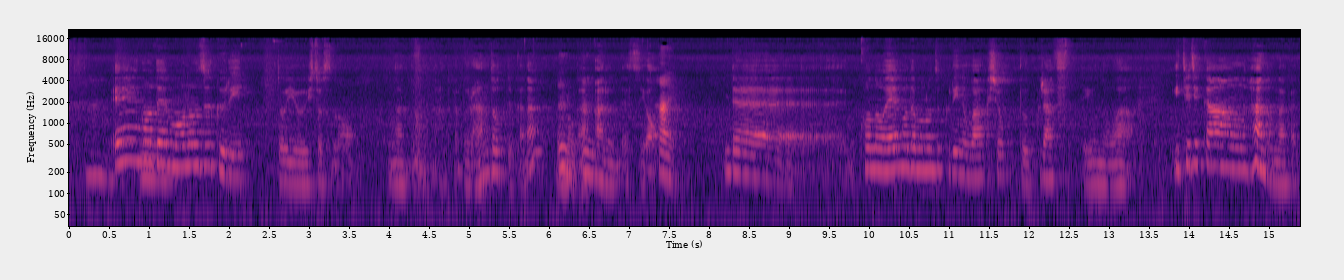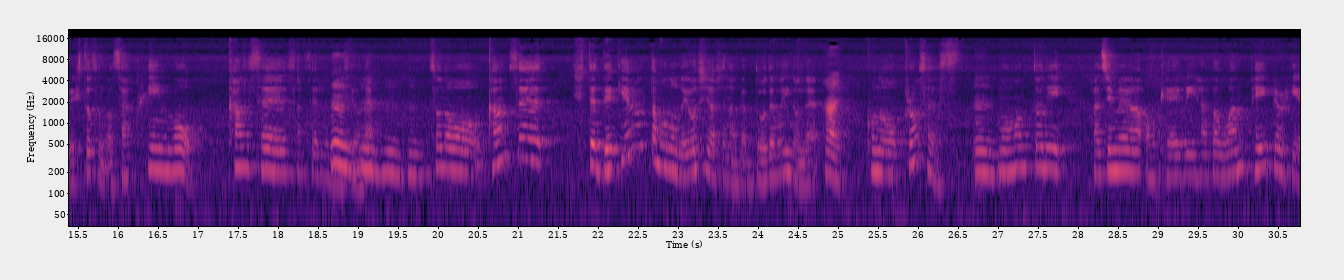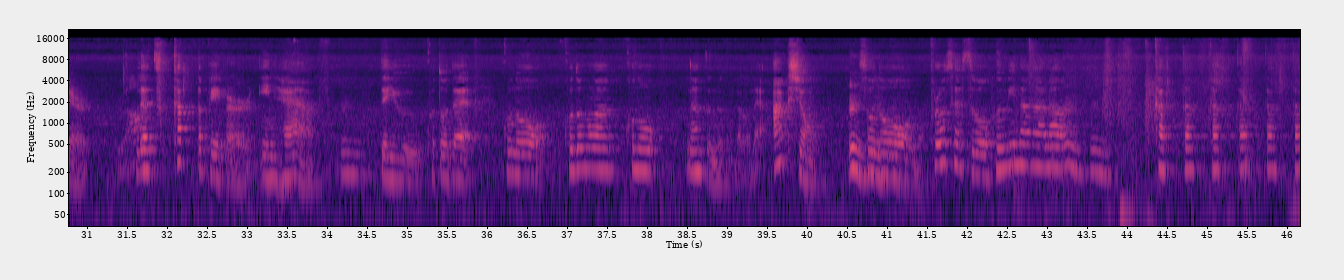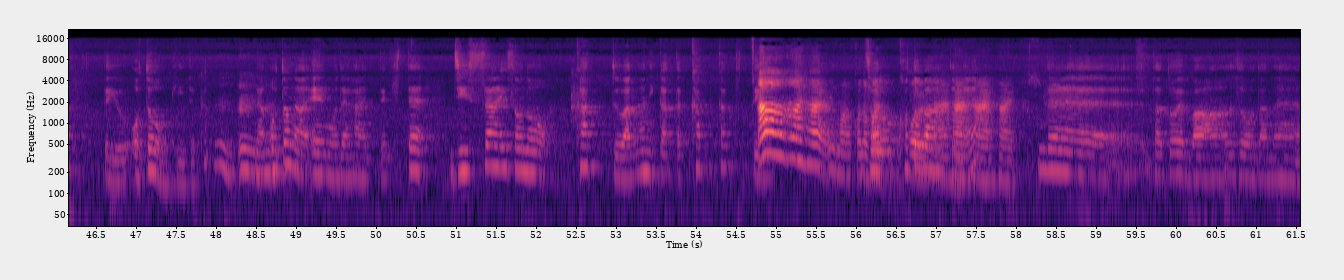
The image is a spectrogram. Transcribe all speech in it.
英語でものづくりという一つのなんていうのかブランドっていうかな？うんものがあるんですよ、はい。でこの英語でものづくりのワークショップクラスっていうのは1時間半の中で一つの作品を完成させるんですよね、うんうんうん。その完成して出来上がったものの良し悪しなんかどうでもいいのね。うんはい。このプロセスうん。もう本当に初めは OK we have a one paper here. Let's cut the paper in half. っていうことでこの子供がこのなんていうんだろうね。アクション、うん。うんそのプロセスを踏みながら、うん。カッカッカッカッカッカッっていう音を聞いていく、うんうんうん。で音が英語で入ってきて実際そのカットは何かってカットカットっていうああはいはい。まあこのその言葉とね。はいはいはいで例えばそうだね、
